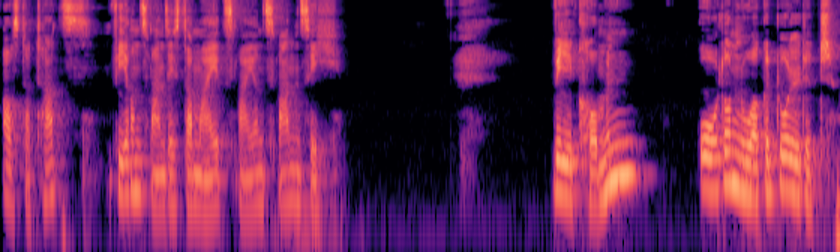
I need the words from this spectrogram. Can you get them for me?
Aus der Taz, 24. Mai 22. Willkommen oder nur geduldet.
